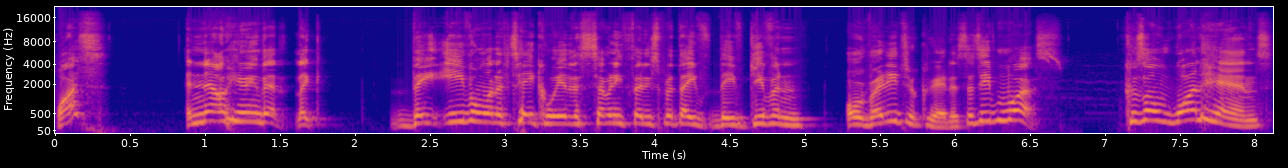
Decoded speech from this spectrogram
what? And now hearing that, like, they even want to take away the 70 30 split they've, they've given already to creators, that's even worse. Because on one hand,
